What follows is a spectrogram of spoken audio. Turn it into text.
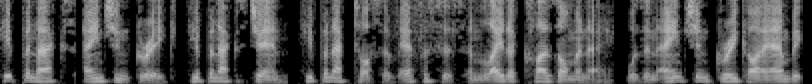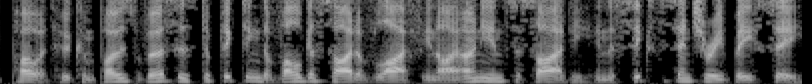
Hipponax ancient Greek, Hipponax gen, Hipponactos of Ephesus and later Clazomenae, was an ancient Greek iambic poet who composed verses depicting the vulgar side of life in Ionian society in the 6th century BC.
